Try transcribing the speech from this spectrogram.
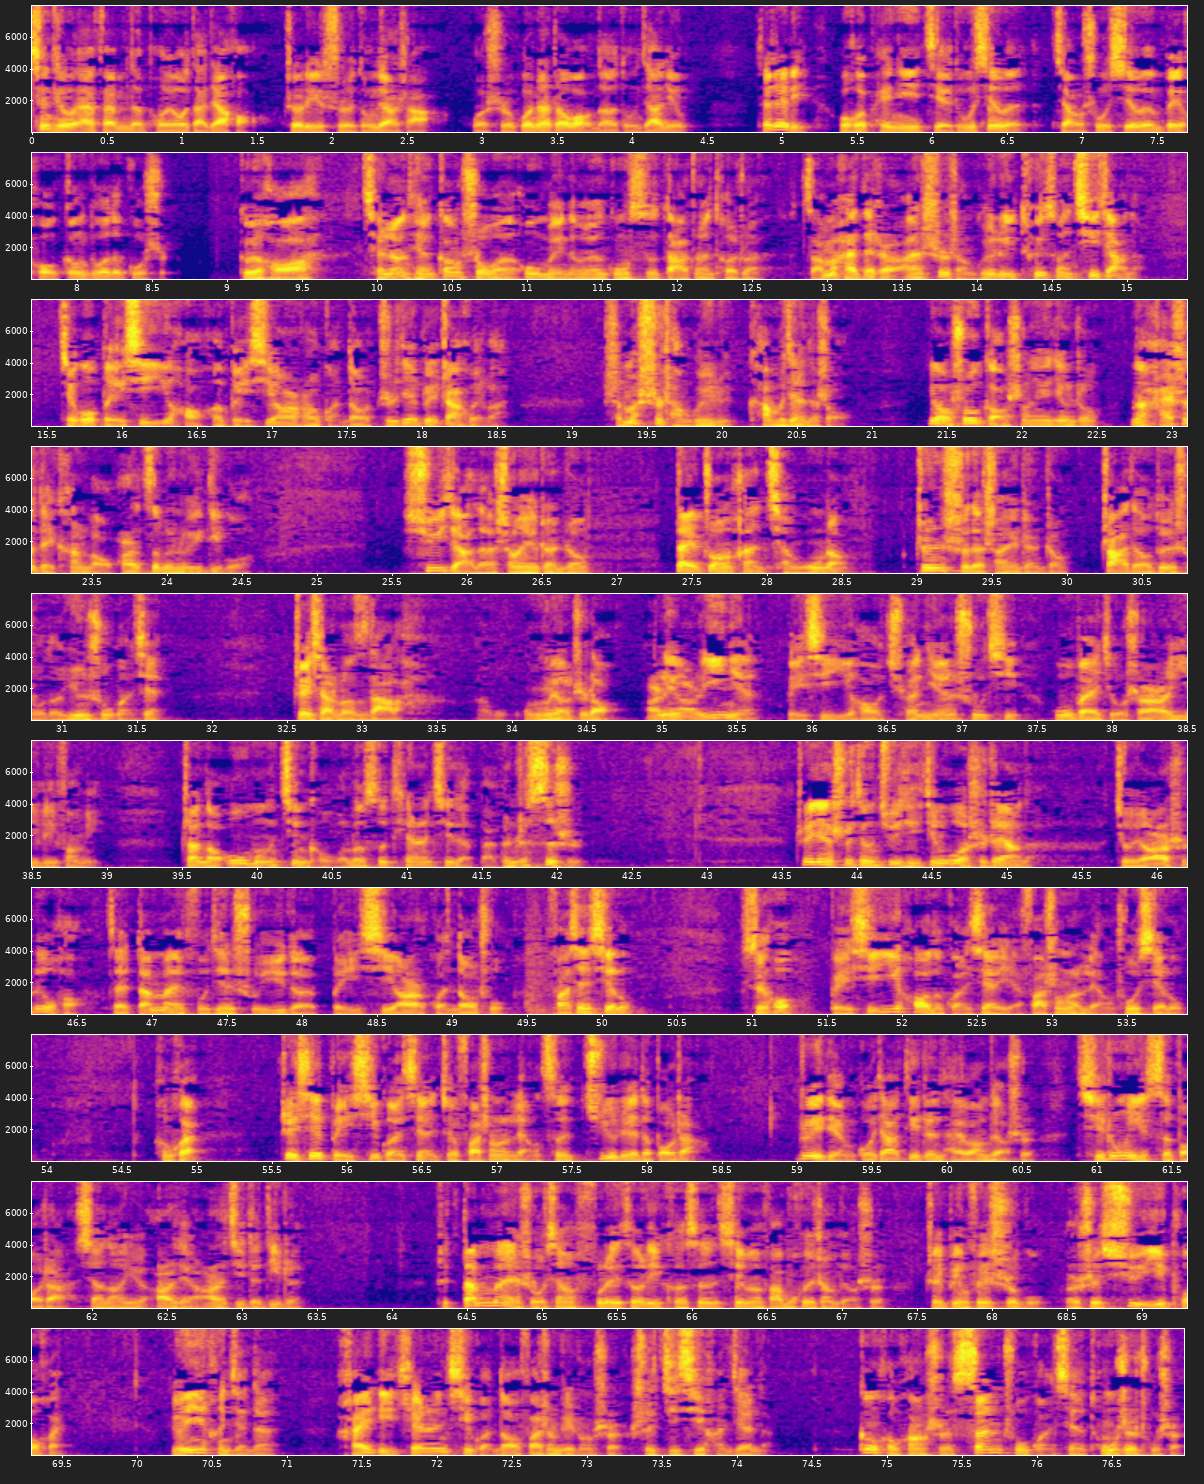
蜻蜓 FM 的朋友，大家好，这里是懂点啥，我是观察者网的董佳宁，在这里我会陪你解读新闻，讲述新闻背后更多的故事。各位好啊，前两天刚说完欧美能源公司大赚特赚，咱们还在这儿按市场规律推算气价呢，结果北溪一号和北溪二号管道直接被炸毁了。什么市场规律，看不见的手？要说搞商业竞争，那还是得看老牌资本主义帝国。虚假的商业战争，带壮汉抢公章。真实的商业战争，炸掉对手的运输管线，这下乐子大了啊！我们要知道，二零二一年北溪一号全年输气五百九十二亿立方米，占到欧盟进口俄罗斯天然气的百分之四十。这件事情具体经过是这样的：九月二十六号，在丹麦附近属于的北溪二管道处发现泄漏，随后北溪一号的管线也发生了两处泄漏，很快，这些北溪管线就发生了两次剧烈的爆炸。瑞典国家地震台网表示，其中一次爆炸相当于2.2级的地震。这丹麦首相弗雷泽里克森新闻发布会上表示，这并非事故，而是蓄意破坏。原因很简单，海底天然气管道发生这种事儿是极其罕见的，更何况是三处管线同时出事儿，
